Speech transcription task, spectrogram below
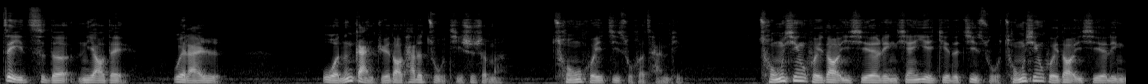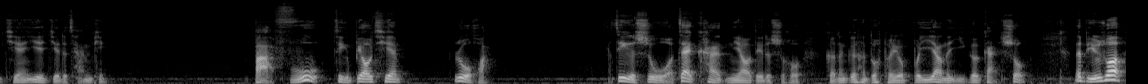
这一次的 New Day 未来日，我能感觉到它的主题是什么？重回技术和产品，重新回到一些领先业界的技术，重新回到一些领先业界的产品，把服务这个标签弱化。这个是我在看 New Day 的时候，可能跟很多朋友不一样的一个感受。那比如说。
